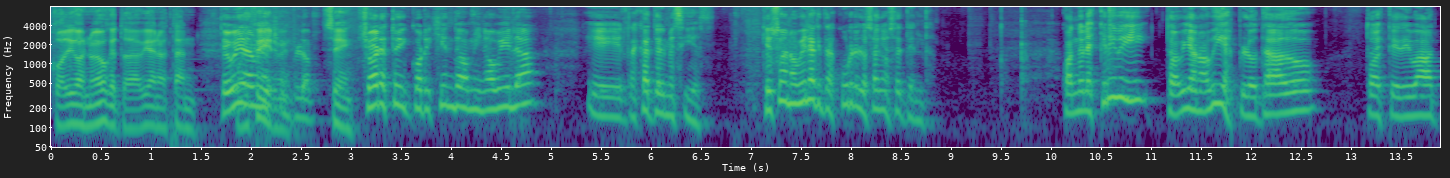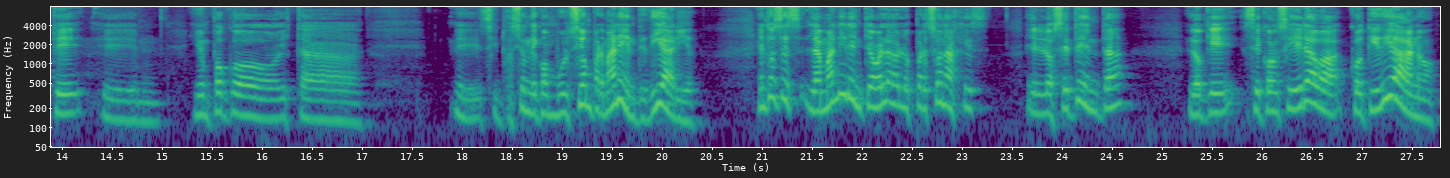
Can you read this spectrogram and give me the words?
códigos nuevos que todavía no están Te voy a dar un ejemplo. Sí, Yo ahora estoy corrigiendo mi novela eh, El rescate del Mesías, que es una novela que transcurre en los años 70. Cuando la escribí, todavía no había explotado todo este debate eh, y un poco esta eh, situación de convulsión permanente, diaria. Entonces, la manera en que hablaban los personajes en los 70, lo que se consideraba cotidiano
